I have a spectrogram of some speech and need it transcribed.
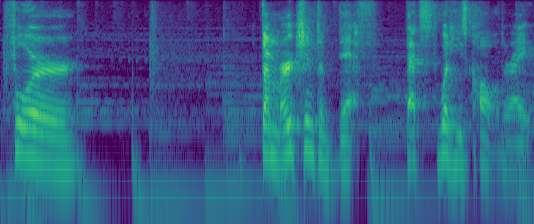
for the merchant of death. That's what he's called, right?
